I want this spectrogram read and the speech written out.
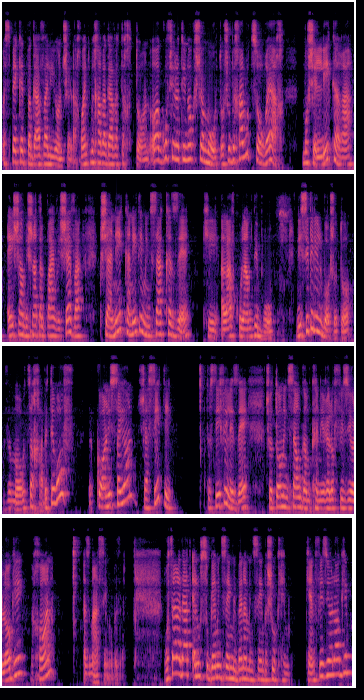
מספקת בגב העליון שלך, או אין תמיכה בגב התחתון, או הגוף של התינוק שמוט, או שהוא בכלל לא צורח, כמו שלי קרה אי שם בשנת 2007, כשאני קניתי מנסה כזה, כי עליו כולם דיברו, ניסיתי ללבוש אותו, ומור צרחה בטירוף, בכל ניסיון שעשיתי. תוסיפי לזה שאותו מנסה הוא גם כנראה לא פיזיולוגי, נכון? אז מה עשינו בזה? רוצה לדעת אילו סוגי מנסאים מבין המנסאים בשוק הם כן פיזיולוגיים?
